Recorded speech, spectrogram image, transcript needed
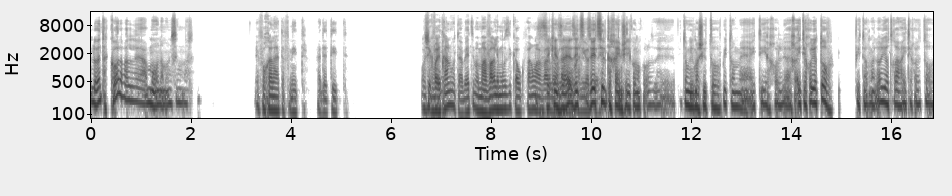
לא את הכל, אבל המון המון סגנונות. איפה חלה התפנית הדתית? או שכבר התחלנו אותה, בעצם המעבר למוזיקה הוא כבר מעבר זה כן, זה, לעולם זה, הרוחני זה יותר. הציל את החיים שלי קודם כל, זה פתאום משהו טוב, פתאום אה, הייתי יכול, הייתי יכול להיות טוב, פתאום לא להיות רע, הייתי יכול להיות טוב.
